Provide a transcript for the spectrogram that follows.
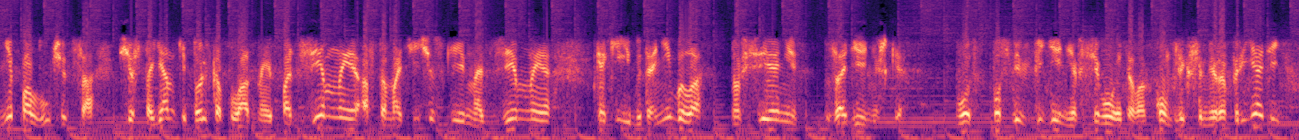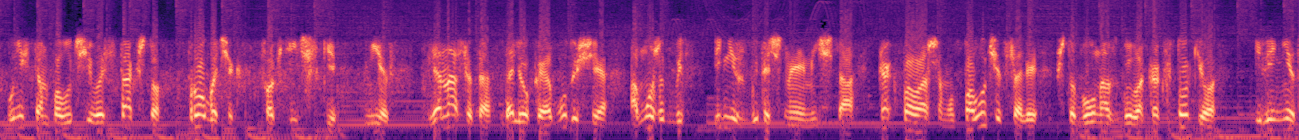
не получится. Все стоянки только платные. Подземные, автоматические, надземные, какие бы то ни было, но все они за денежки вот после введения всего этого комплекса мероприятий у них там получилось так, что пробочек фактически нет. Для нас это далекое будущее, а может быть и несбыточная мечта. Как по-вашему, получится ли, чтобы у нас было как в Токио или нет?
